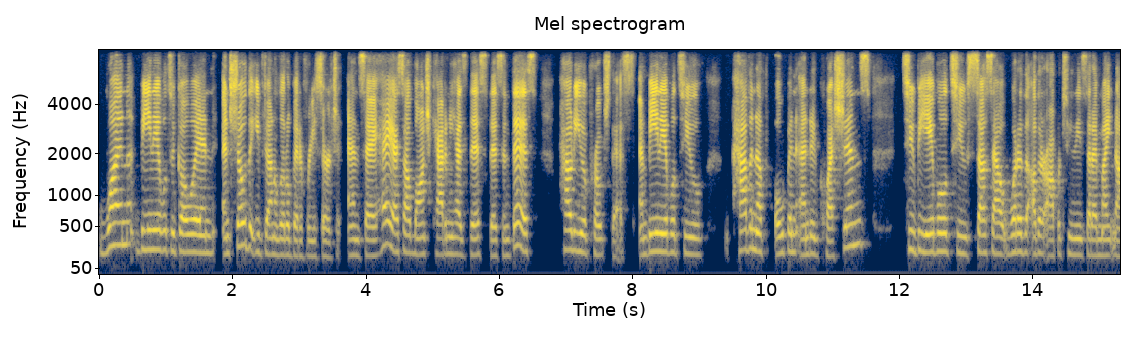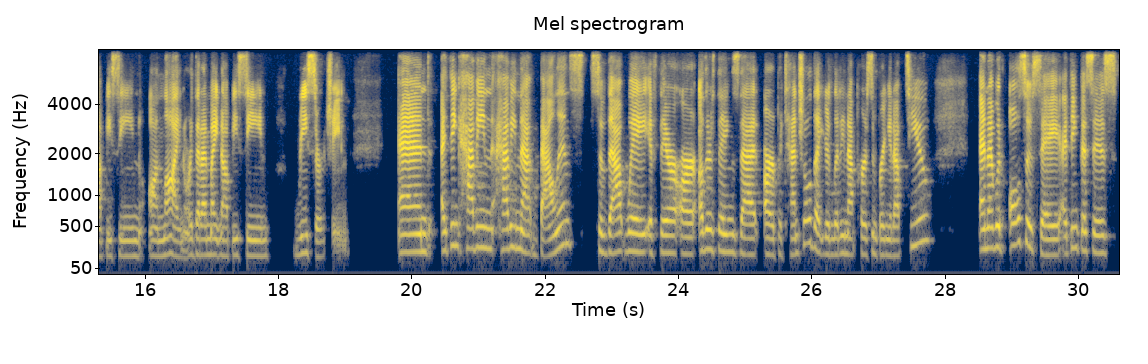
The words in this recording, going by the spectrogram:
one being able to go in and show that you've done a little bit of research and say hey i saw launch academy has this this and this. How do you approach this? And being able to have enough open-ended questions to be able to suss out what are the other opportunities that i might not be seeing online or that i might not be seeing researching. And i think having having that balance so that way if there are other things that are potential that you're letting that person bring it up to you and I would also say, I think this is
